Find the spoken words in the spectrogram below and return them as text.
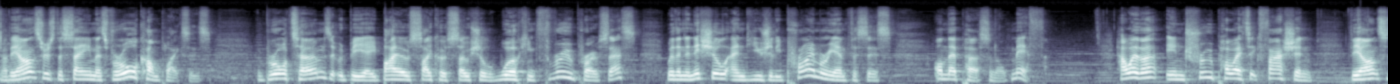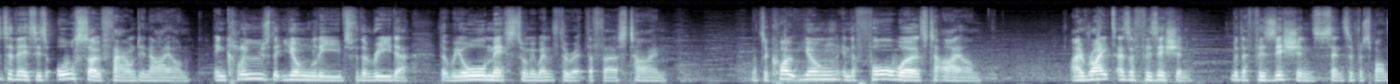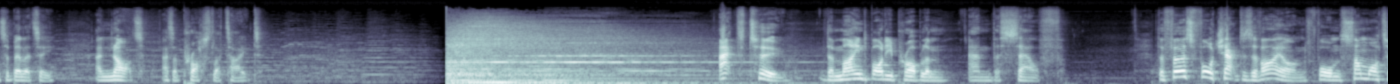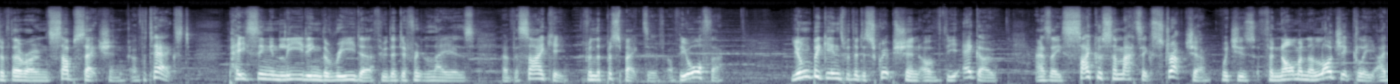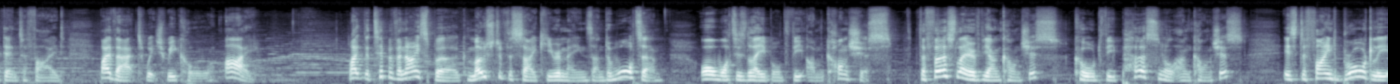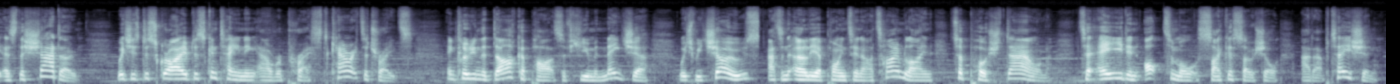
Now, the answer is the same as for all complexes. In broad terms, it would be a biopsychosocial working through process with an initial and usually primary emphasis on their personal myth. However, in true poetic fashion, the answer to this is also found in Aion, in clues that Jung leaves for the reader that we all missed when we went through it the first time. Now, to quote Jung in the forewords to Aion, I write as a physician, with a physician's sense of responsibility, and not as a proselyte. Act 2 The Mind Body Problem and the Self. The first four chapters of Aion form somewhat of their own subsection of the text, pacing and leading the reader through the different layers of the psyche from the perspective of the author. Jung begins with a description of the ego as a psychosomatic structure which is phenomenologically identified by that which we call I. Like the tip of an iceberg, most of the psyche remains underwater, or what is labelled the unconscious. The first layer of the unconscious, called the personal unconscious, is defined broadly as the shadow, which is described as containing our repressed character traits, including the darker parts of human nature, which we chose, at an earlier point in our timeline, to push down, to aid in optimal psychosocial adaptation.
